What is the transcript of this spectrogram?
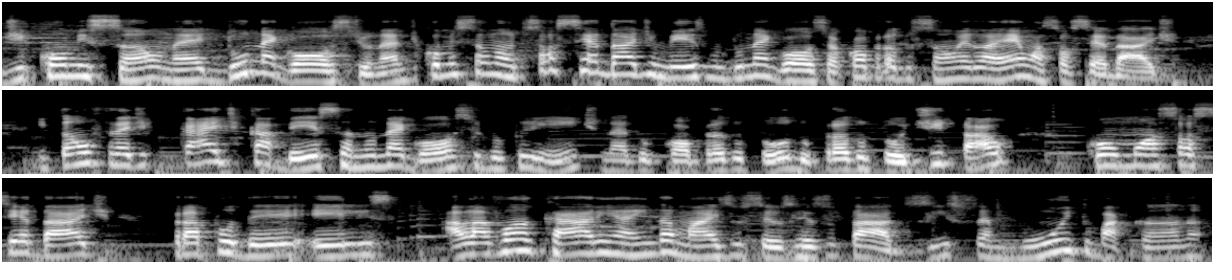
de comissão, né, do negócio, né, de comissão não, de sociedade mesmo do negócio. A coprodução ela é uma sociedade. Então o Fred cai de cabeça no negócio do cliente, né, do coprodutor, do produtor digital, como uma sociedade para poder eles alavancarem ainda mais os seus resultados. Isso é muito bacana,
